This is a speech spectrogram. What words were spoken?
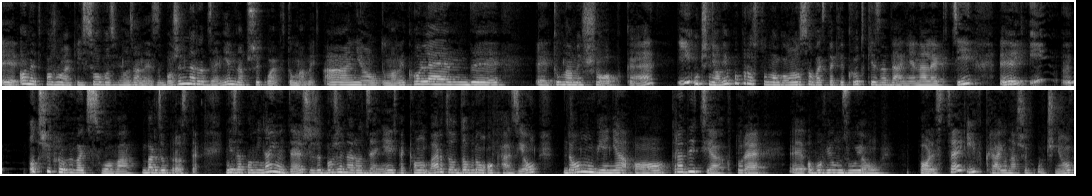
Y, One tworzą jakieś słowo związane z Bożym Narodzeniem. Na przykład tu mamy anioł, tu mamy kolendy, y, tu mamy szopkę. I uczniowie po prostu mogą losować takie krótkie zadanie na lekcji y, i odszyfrowywać słowa. Bardzo proste. Nie zapominajmy też, że Boże Narodzenie jest taką bardzo dobrą okazją do mówienia o tradycjach, które obowiązują w Polsce i w kraju naszych uczniów.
